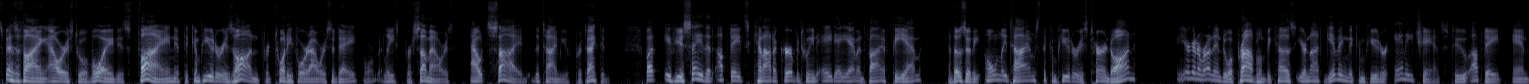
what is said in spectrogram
Specifying hours to avoid is fine if the computer is on for 24 hours a day, or at least for some hours, outside the time you've protected. But if you say that updates cannot occur between 8 a.m. and 5 p.m., and those are the only times the computer is turned on, you're going to run into a problem because you're not giving the computer any chance to update and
